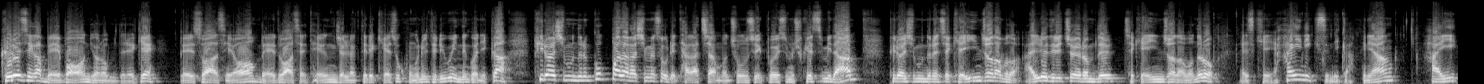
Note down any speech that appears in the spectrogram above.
그래 제가 매번 여러분들에게 매수하세요, 매도하세요 대응 전략들을 계속 공유를 드리고 있는 거니까 필요하신 분들은 꼭 받아가시면서 우리 다 같이 한번 좋은 수익 보였으면 좋겠습니다. 필요하신 분들은 제 개인 전화번호 알려드렸죠, 여러분들. 제 개인 전화번호로 SK 하이닉스니까 그냥 하이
